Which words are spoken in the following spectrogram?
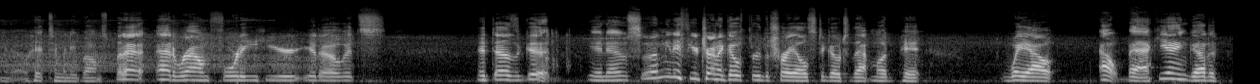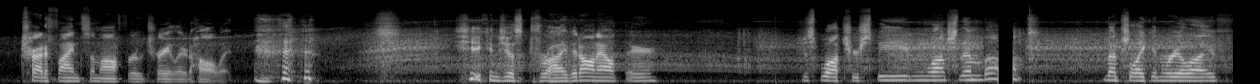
you know, hit too many bumps. But at, at around 40 here, you know, it's, it does good. You know, so I mean, if you're trying to go through the trails to go to that mud pit way out out back, you ain't got to try to find some off-road trailer to haul it. you can just drive it on out there. Just watch your speed and watch them bumps, much like in real life.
